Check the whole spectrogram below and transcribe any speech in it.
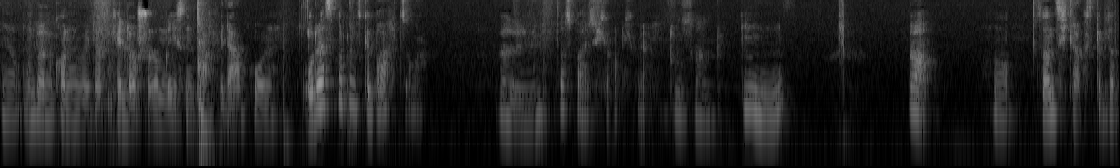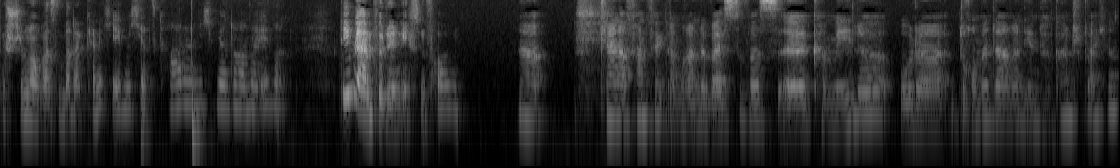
Ja, und dann konnten wir das Kind auch schon am nächsten Tag wieder abholen. Oder es wurde uns gebracht sogar. Weiß ich nicht. Das weiß ich auch nicht mehr. Interessant. Mhm. Ja. Ja. Sonst, ich glaube, es gibt da bestimmt noch was, aber da kann ich mich jetzt gerade nicht mehr dran erinnern. Die bleiben für die nächsten Folgen. Ja. Kleiner Funfact am Rande. Weißt du, was äh, Kamele oder Dromedare in ihren Höckern speichern?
